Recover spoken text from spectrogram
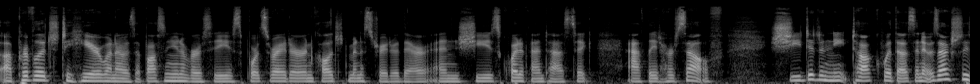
a privilege to hear when I was at Boston University, a sports writer and college administrator there, and she's quite a fantastic athlete herself. She did a neat talk with us, and it was actually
